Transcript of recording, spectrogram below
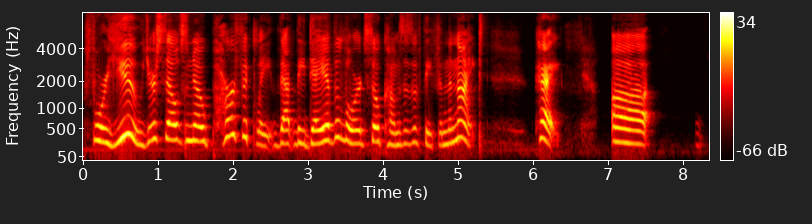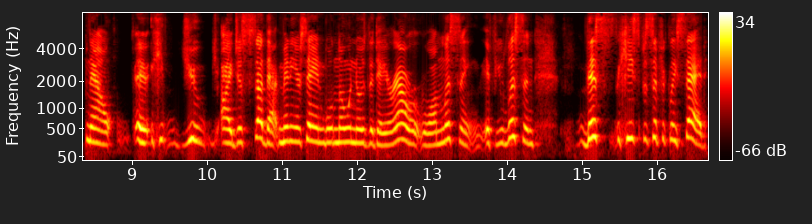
For you yourselves know perfectly that the day of the Lord so comes as a thief in the night. Okay. Uh, now, eh, he, you, I just said that. Many are saying, well, no one knows the day or hour. Well, I'm listening. If you listen, this, he specifically said,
